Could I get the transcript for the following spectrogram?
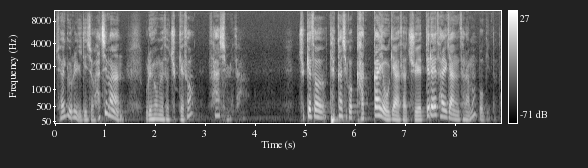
죄악이 우리를 이기죠. 하지만 우리 홈에서 주께서 사십니다. 주께서 택하시고 가까이 오게 하사 주의 뜰에 살게 하는 사람은 복이 있도다.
